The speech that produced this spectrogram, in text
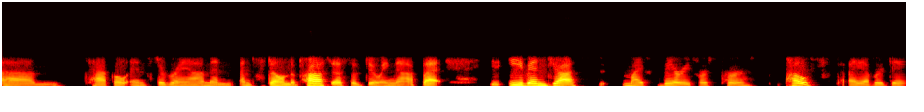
um, tackle Instagram, and I'm still in the process of doing that. But even just my very first per- post I ever did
